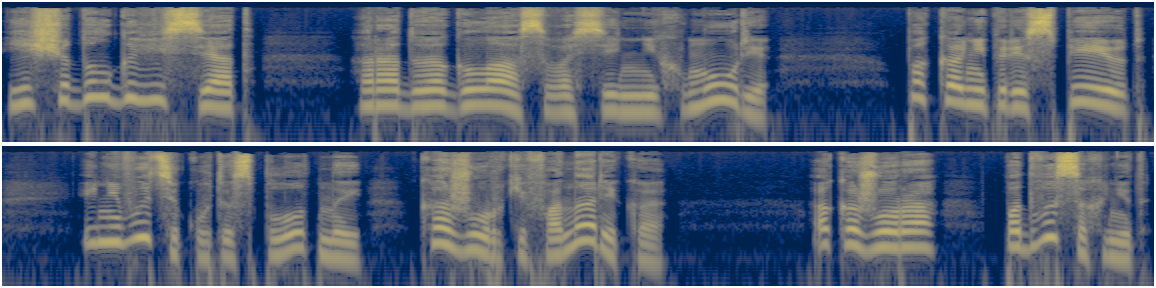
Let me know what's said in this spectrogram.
еще долго висят, радуя глаз в осенней хмуре, пока не переспеют и не вытекут из плотной кожурки фонарика, а кожура подвысохнет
